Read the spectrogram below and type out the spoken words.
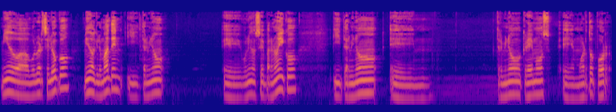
miedo a volverse loco, miedo a que lo maten y terminó eh, volviéndose paranoico y terminó, eh, terminó, creemos, eh, muerto por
